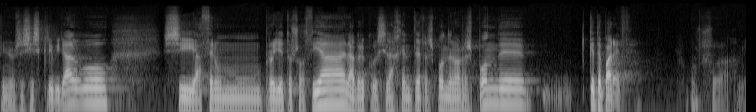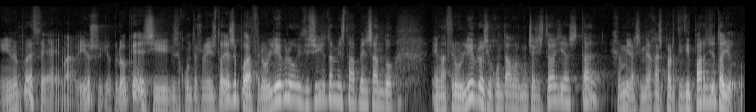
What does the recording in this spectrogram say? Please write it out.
No sé si escribir algo, si hacer un proyecto social, a ver si la gente responde o no responde. ¿Qué te parece? Pues a mí me parece maravilloso. Yo creo que si juntas una historia se puede hacer un libro. Y dice, sí, yo también estaba pensando en hacer un libro, si juntamos muchas historias, tal. dije, mira, si me dejas participar, yo te ayudo.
